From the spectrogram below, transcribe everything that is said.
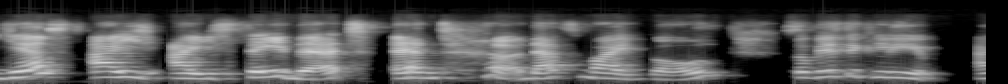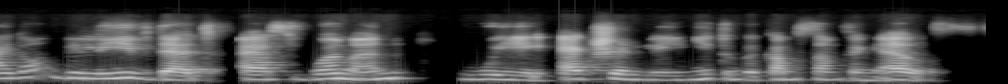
yes i i say that and that's my goal. So basically i don't believe that as women we actually need to become something else.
